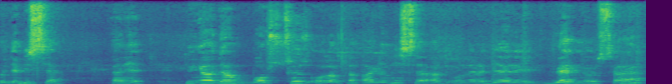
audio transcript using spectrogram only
ödemişse, yani dünyadan borçsuz olarak ayrılmışsa, artık onlara değer vermiyorsa,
